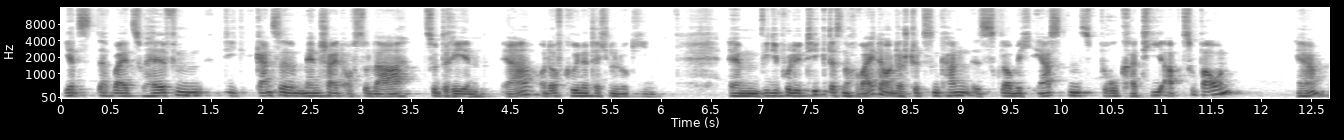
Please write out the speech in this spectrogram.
jetzt dabei zu helfen, die ganze Menschheit auf Solar zu drehen, ja, und auf grüne Technologien. Ähm, wie die Politik das noch weiter unterstützen kann, ist, glaube ich, erstens Bürokratie abzubauen, ja,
